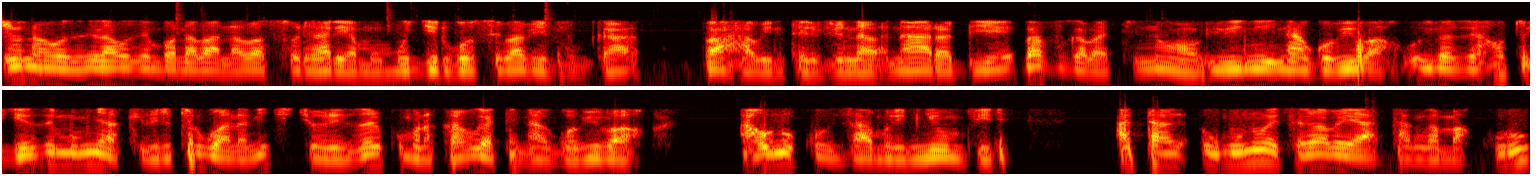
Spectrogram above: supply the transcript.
ejo nahoze mbona abana b'abasore hariya mu mujyi rwose babivuga. Bahawe interiviyu na arabiye bavuga bati no ibi ntabwo bibaho. Ibaze aho tugeze mu myaka ibiri turwana n'iki cyorezo ariko umuntu akavuga ati ntabwo bibaho. Aho ni ukuzamura imyumvire. Umuntu wese aba yatanga amakuru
